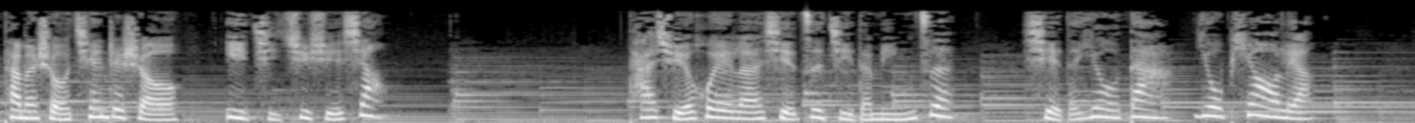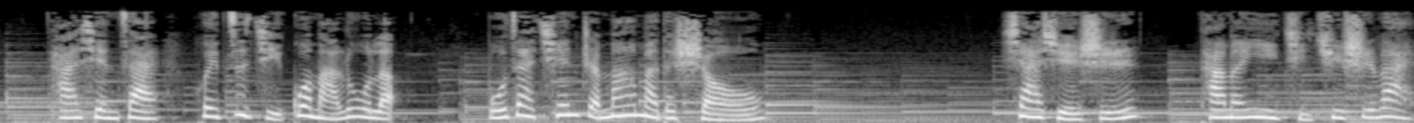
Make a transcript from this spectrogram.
他们手牵着手。一起去学校。他学会了写自己的名字，写得又大又漂亮。他现在会自己过马路了，不再牵着妈妈的手。下雪时，他们一起去室外，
